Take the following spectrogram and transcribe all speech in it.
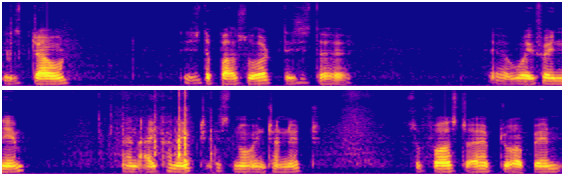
is down. This is the password. This is the uh, Wi-Fi name. And I connect. Is no internet. So first I have to open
